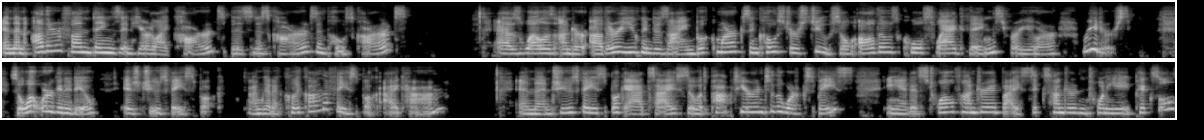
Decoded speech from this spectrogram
And then other fun things in here like cards, business cards and postcards. As well as under other, you can design bookmarks and coasters too. So all those cool swag things for your readers. So what we're going to do is choose Facebook. I'm going to click on the Facebook icon and then choose Facebook ad size. So it's popped here into the workspace and it's 1200 by 628 pixels.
